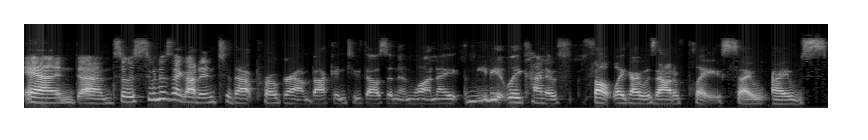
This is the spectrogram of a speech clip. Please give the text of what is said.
And um, so, as soon as I got into that program back in 2001, I immediately kind of felt like I was out of place. I, I was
